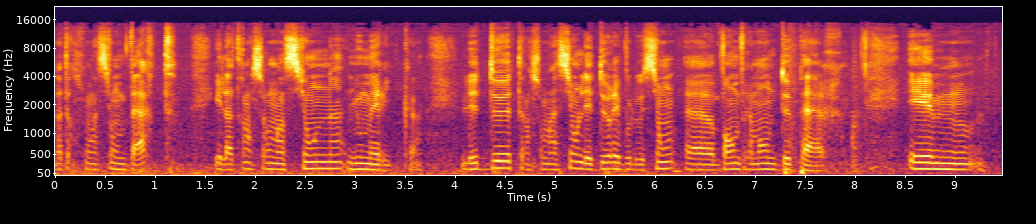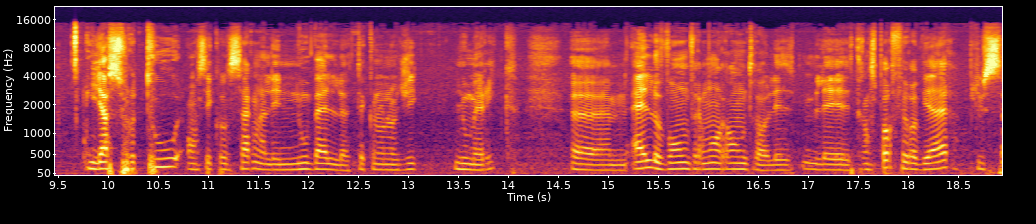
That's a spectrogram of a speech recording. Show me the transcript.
la transformation verte et la transformation numérique. Les deux transformations, les deux révolutions euh, vont vraiment de pair. Et hum, il y a surtout, en ce qui concerne les nouvelles technologies numériques, euh, elles vont vraiment rendre les, transports ferroviaires plus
